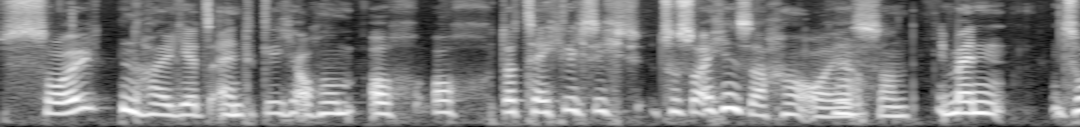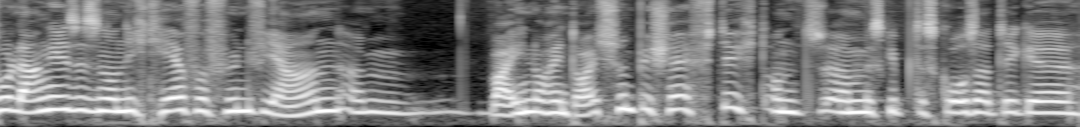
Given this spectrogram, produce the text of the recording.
sollten halt jetzt eigentlich auch, auch, auch tatsächlich sich zu solchen Sachen äußern. Ja. Ich meine, so lange ist es noch nicht her, vor fünf Jahren ähm, war ich noch in Deutschland beschäftigt und ähm, es gibt das großartige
